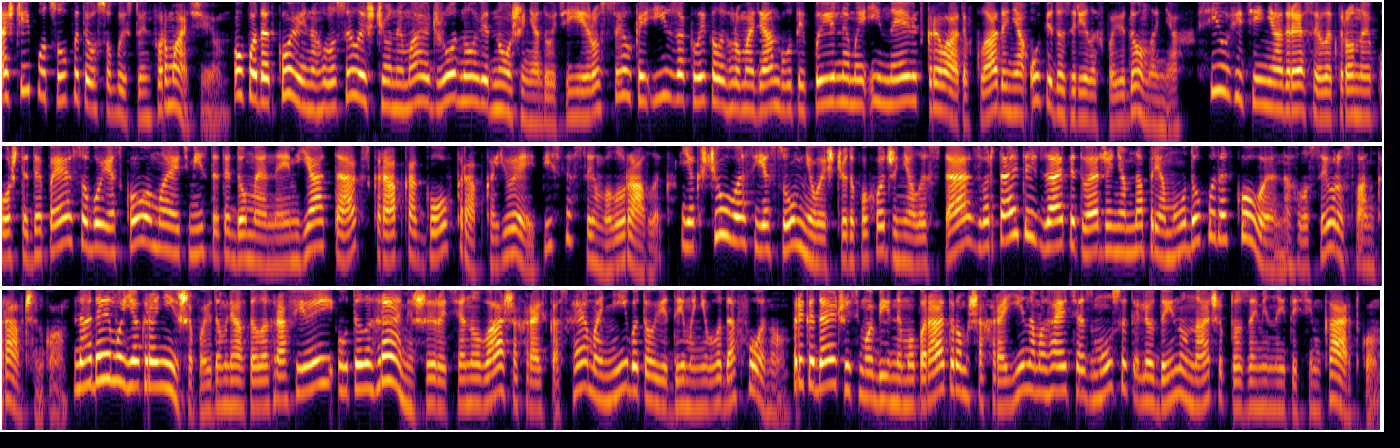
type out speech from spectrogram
а ще й поцупити особисту інформацію. У податковій наголосили, що не мають жодного відношення до цієї розсилки і закликали громадян бути пильними і не відкривати вкладення у підозрілих повідомленнях. Всі офіційні адреси електронної пошти ДПС обов'язково мають містити доменне ім'я tax.gov.ua після символу равлик. Якщо у вас є сумніви щодо походження листа, звертайтесь за підтвердженням напряму до податкової, наголосив Руслан Кравченко. Нагадаємо, як раніше повідомляв Телеграф.ua, у телеграмі шириться нова шахрайська схема, нібито від імені Водафону. Прикидаючись мобільним оператором, шахраї намагаються змусити людину, начебто, замінити сім-картку.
